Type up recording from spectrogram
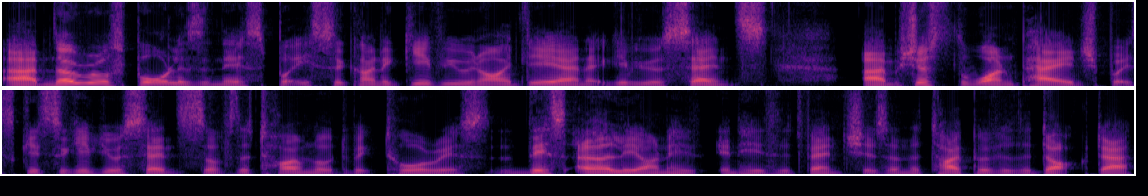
Um, no real spoilers in this, but it's to kind of give you an idea and give you a sense um, it's just the one page, but it's to give you a sense of the Time Lord Victorious this early on in, in his adventures and the type of the Doctor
